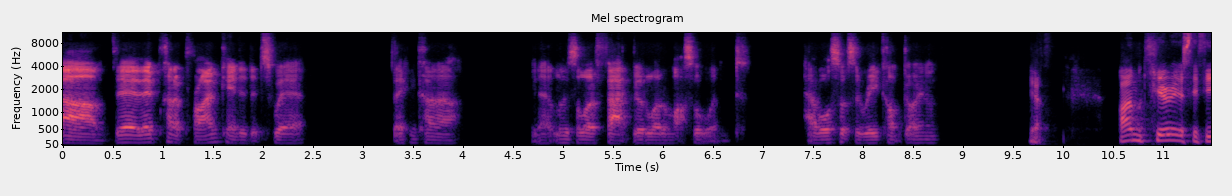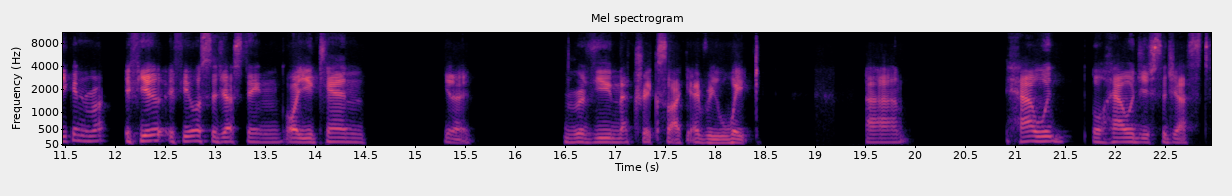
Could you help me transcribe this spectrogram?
Um, they're they're kind of prime candidates where they can kind of you know, lose a lot of fat, build a lot of muscle, and have all sorts of recomp going on. Yeah. I'm curious if you can if you if you're suggesting or you can, you know, review metrics like every week. Um, how would or how would you suggest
